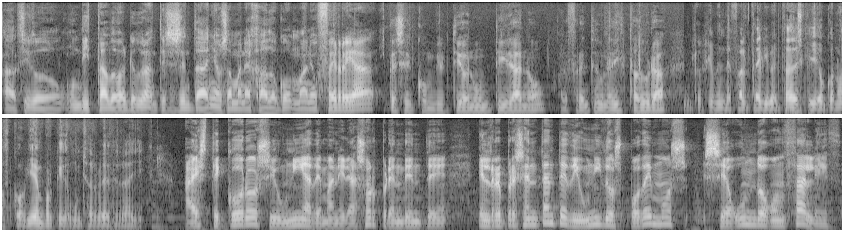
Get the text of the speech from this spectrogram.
Ha sido un dictador que durante 60 años ha manejado con mano férrea. que se convirtió en un tirano al frente de una dictadura. El régimen de falta de libertades que yo conozco bien porque he ido muchas veces allí. A este coro se unía de manera sorprendente el representante de Unidos Podemos, Segundo González,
